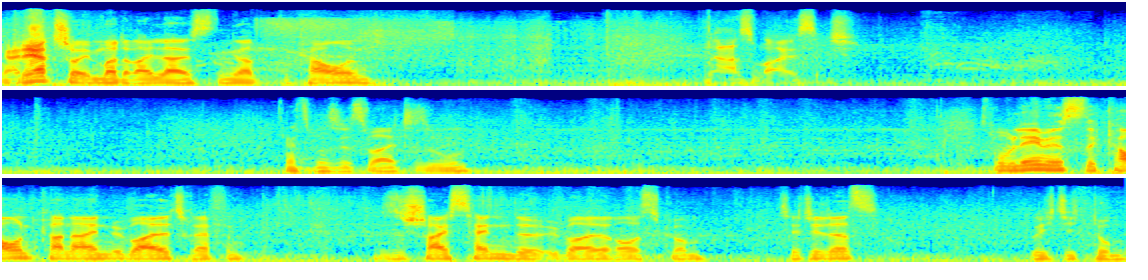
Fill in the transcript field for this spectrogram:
Ja, der hat schon immer drei Leisten gehabt. Count. Das weiß ich. Jetzt muss ich jetzt weiter suchen. Das Problem ist, der Count kann einen überall treffen. Diese scheiß Hände überall rauskommen. Seht ihr das? Richtig dumm.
